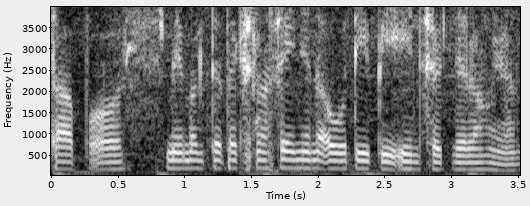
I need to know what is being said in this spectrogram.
Tapos, may magte-text lang sa inyo na OTP, insert nyo lang yan.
